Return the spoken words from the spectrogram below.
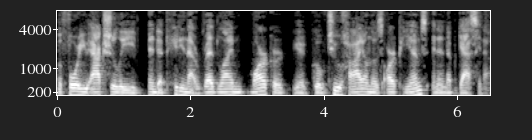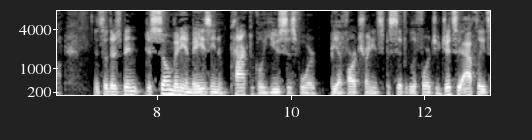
before you actually end up hitting that red line mark or you know, go too high on those RPMs and end up gassing out. And so there's been just so many amazing and practical uses for BFR training specifically for jiu-jitsu athletes.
